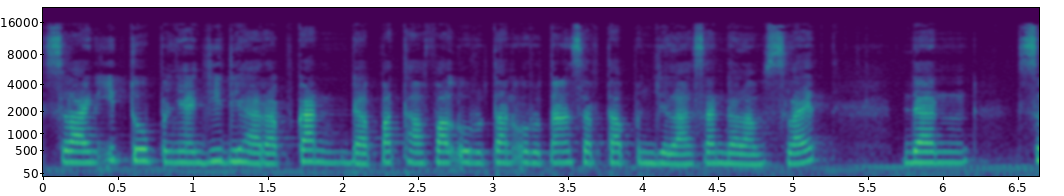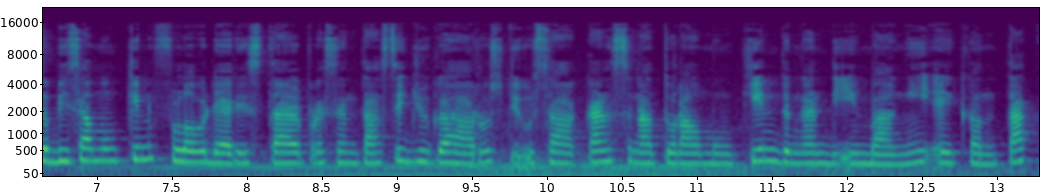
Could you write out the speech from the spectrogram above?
Selain itu, penyaji diharapkan dapat hafal urutan-urutan serta penjelasan dalam slide dan sebisa mungkin flow dari style presentasi juga harus diusahakan senatural mungkin dengan diimbangi eye contact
